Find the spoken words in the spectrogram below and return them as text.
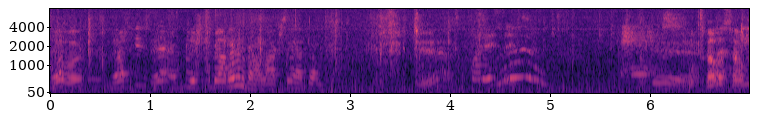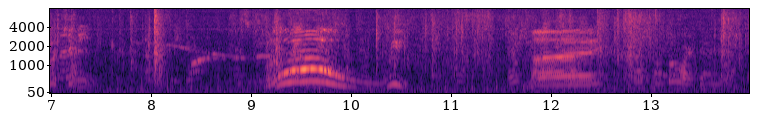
Boy. That's, yeah, just about anybody likes that, don't they? Yeah. what is it? Yeah. Well, tell us how much it is. Whoa! Wee! My, My. that's my boy down there.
